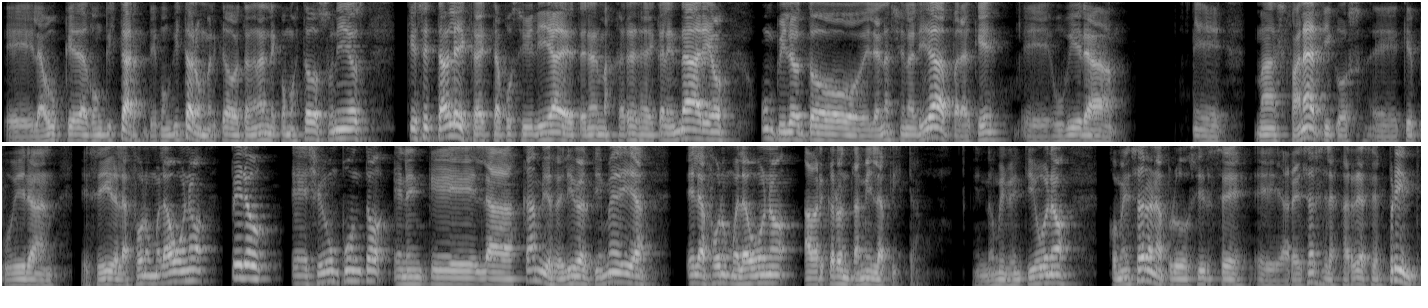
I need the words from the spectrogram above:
Eh, la búsqueda de conquistar, de conquistar un mercado tan grande como Estados Unidos, que se establezca esta posibilidad de tener más carreras de calendario, un piloto de la nacionalidad para que eh, hubiera eh, más fanáticos que pudieran seguir a la Fórmula 1, pero llegó un punto en el que los cambios de Liberty Media en la Fórmula 1 abarcaron también la pista. En 2021 comenzaron a producirse, eh, a realizarse las carreras sprint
